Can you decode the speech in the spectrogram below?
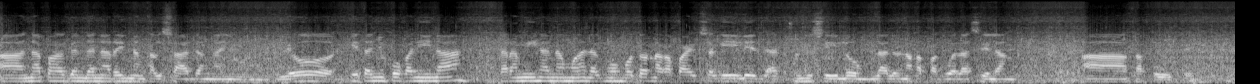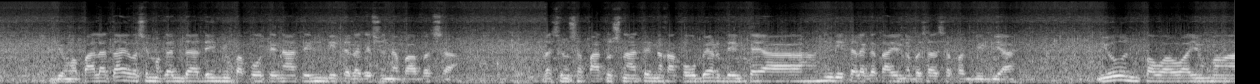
ah, napakaganda na rin ng kalsada ngayon. Yun. Kita nyo po kanina, karamihan ng mga nagmumotor nakapark sa gilid at sumisilong lalo na kapag wala silang ah, kaputi. Yung mapala tayo kasi maganda din yung kaputi natin, hindi talaga siya nababasa. Plus yung sapatos natin naka-cover din kaya hindi talaga tayo nabasa sa pagbibiyahe. Yun, kawawa yung mga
